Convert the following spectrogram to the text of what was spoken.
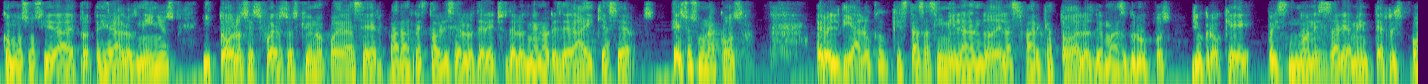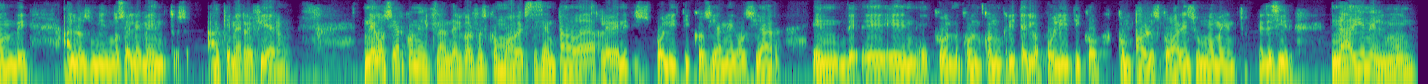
como sociedad de proteger a los niños y todos los esfuerzos que uno puede hacer para restablecer los derechos de los menores de edad, hay que hacerlos. Eso es una cosa. Pero el diálogo que estás asimilando de las FARC a todos los demás grupos, yo creo que pues no necesariamente responde a los mismos elementos. ¿A qué me refiero? Negociar con el clan del Golfo es como haberse sentado a darle beneficios políticos y a negociar con, con un criterio político con Pablo Escobar en su momento. Es decir, nadie en el mundo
